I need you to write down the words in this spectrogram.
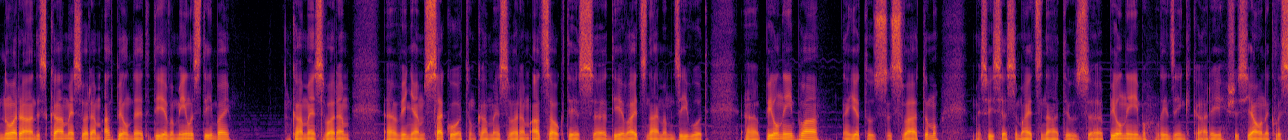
norādes, kā mēs varam atbildēt Dieva mīlestībai, kā mēs varam viņam sekot un kā mēs varam atsaukties Dieva aicinājumam dzīvot pilnībā, iet uz svētumu. Mēs visi esam aicināti uz pilnību, līdzīgi kā arī šis jauneklis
